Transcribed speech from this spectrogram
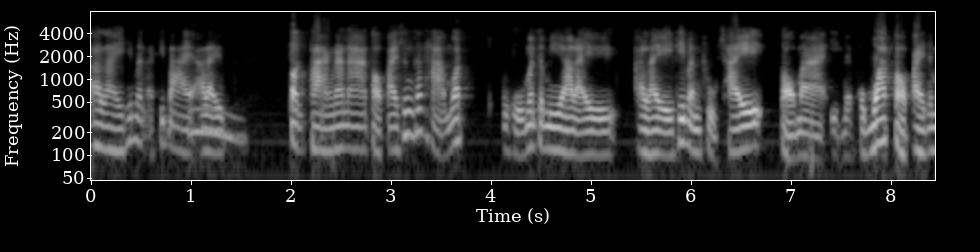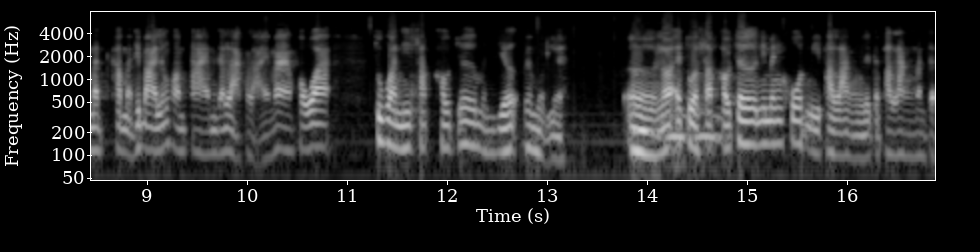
อะไรที่มันอธิบายอะไรมต่างๆนานาต่อไป ซึ่งถ้าถามว่าโอ้โหมันจะมีอะไรอะไรที่มันถูกใช้ต่อมาอีกเนี่ย ผมว่าต่อไปเนี่ยมันคำอธิบายเรื่องความตายมันจะหลากหลายมาก เพราะว่าทุกวันนี้ subculture มันเยอะไปหมดเลย เออ แล้วไอ้ตัว subculture นี่แม่งโคตรมีพลังเลยแต่พลังมันจะ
